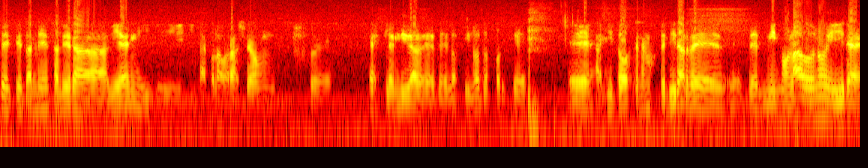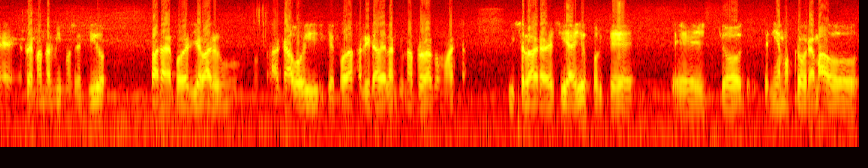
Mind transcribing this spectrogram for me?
de, que también saliera bien y, y, y la colaboración fue espléndida de, los pilotos porque eh, aquí todos tenemos que tirar de, de, del mismo lado ¿no? y ir eh, remando al mismo sentido para poder llevar un, a cabo y que pueda salir adelante una prueba como esta y se lo agradecí a ellos porque eh, yo teníamos programado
